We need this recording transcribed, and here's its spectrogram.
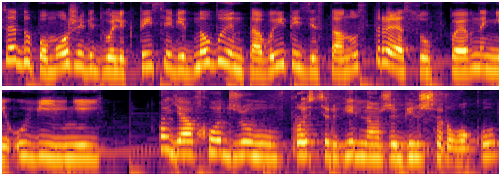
Це допоможе відволіктися від новин та вийти зі стану стресу, впевнені у вільній. Я ходжу в простір вільно вже більше року.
